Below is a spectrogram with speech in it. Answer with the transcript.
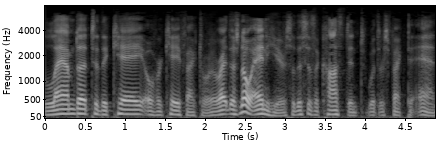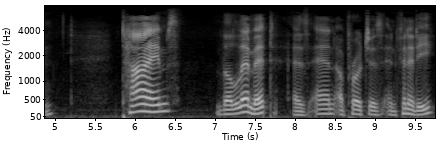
lambda to the k over k factorial, right? There's no n here, so this is a constant with respect to n, times the limit as n approaches infinity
